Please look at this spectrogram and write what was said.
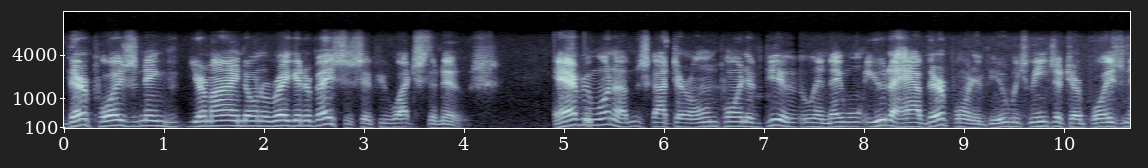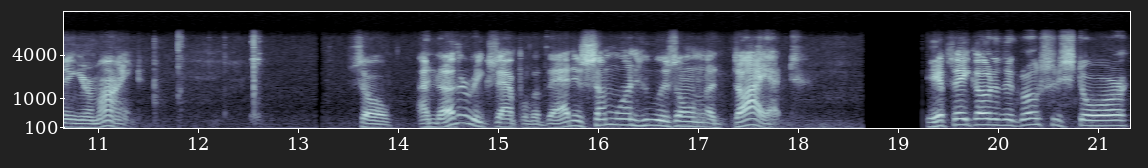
they're poisoning your mind on a regular basis if you watch the news. Every one of them's got their own point of view, and they want you to have their point of view, which means that they're poisoning your mind. So, another example of that is someone who is on a diet. If they go to the grocery store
